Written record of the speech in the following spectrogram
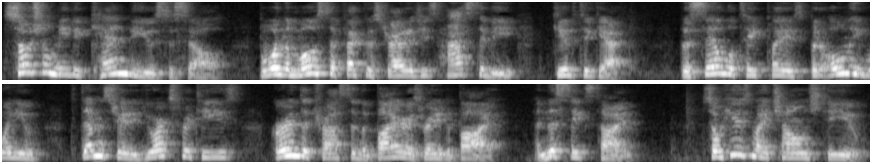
Social media can be used to sell, but one of the most effective strategies has to be give to get. The sale will take place, but only when you've demonstrated your expertise, earned the trust, and the buyer is ready to buy. And this takes time. So here's my challenge to you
